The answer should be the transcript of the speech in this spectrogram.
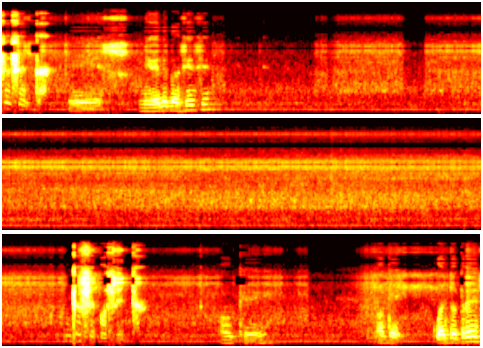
60. Eh, ¿Nivel de conciencia? Un 12%. Ok. Ok. Cuento 3.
